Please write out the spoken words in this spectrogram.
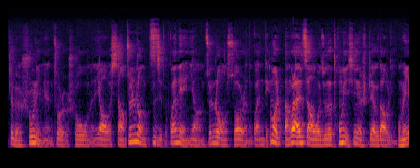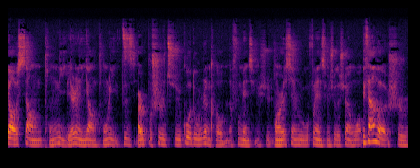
这本书里面，作者说我们要像尊重自己的观点一样尊重所有人的观点。那么反过来讲，我觉得同理心也是这个道理，我们要像同理别人一样同理自己，而不是去过度认可我们的负面情绪，从而陷入负面情绪的漩涡。第三个是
